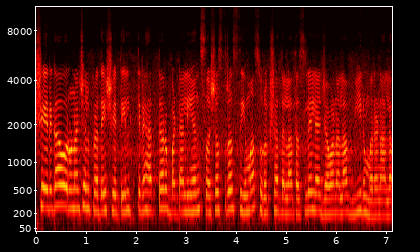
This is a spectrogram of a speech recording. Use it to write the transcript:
शेरगाव अरुणाचल प्रदेश येथील त्र्याहत्तर बटालियन सशस्त्र सीमा सुरक्षा दलात असलेल्या जवानाला वीरमरण आलं.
